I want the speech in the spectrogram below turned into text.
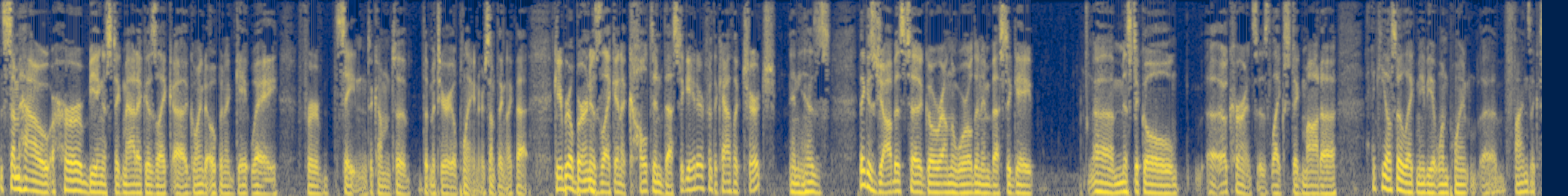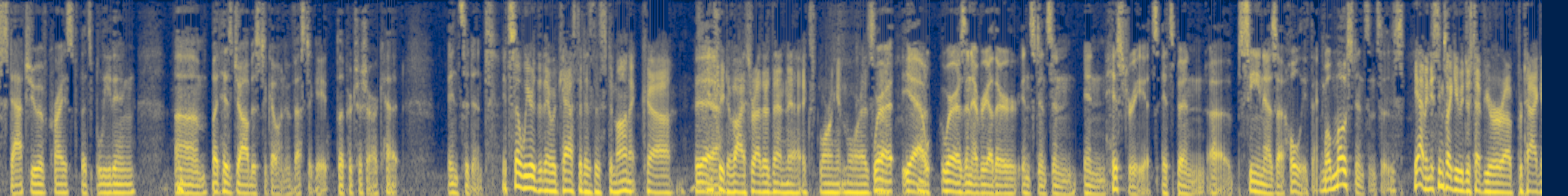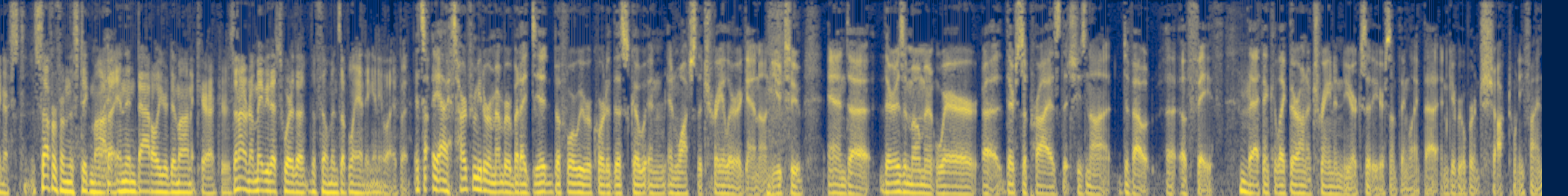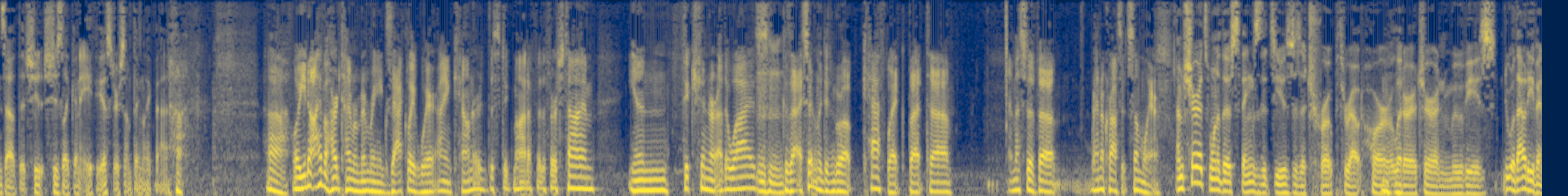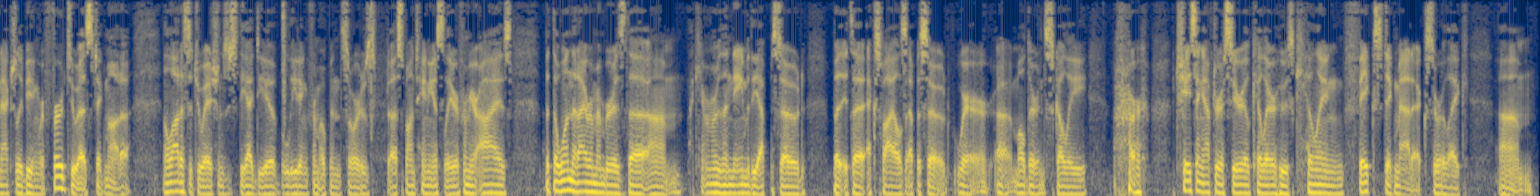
somehow her being a stigmatic is like uh, going to open a gateway for Satan to come to the material plane or something like that. Gabriel Byrne is like an occult investigator for the Catholic Church, and his think his job is to go around the world and investigate uh, mystical uh, occurrences like stigmata. I think he also like maybe at one point uh, finds like a statue of Christ that's bleeding. Um, but his job is to go and investigate the Patricia Arquette incident. It's so weird that they would cast it as this demonic uh, Yeah. entry device rather than uh, exploring it more as. uh, Where, yeah, uh, whereas in every other instance in, in history, it's, it's been, uh, seen as a holy thing. Well, most instances. yeah, I mean, it seems like you would just have your uh, protagonist suffer from the stigmata Right. and then battle your demonic characters. And I don't know, maybe that's where the, the film ends up landing anyway. But It's, yeah, it's hard for me to remember, but I did before we recorded this go and, and watch the trailer again on YouTube. And, uh, there is a moment where, uh, they're surprised that she's not devout uh, of faith. They, I think like they're on a train in New York City or something like that, and Gabriel Byrne's shocked when he finds out that she she's like an atheist or something like that. Uh, well, you know, I have a hard time remembering exactly where I encountered the stigmata for the first time in fiction or otherwise, Mm-hmm. because I certainly didn't grow up Catholic, but uh, I must have uh, ran across it somewhere. I'm sure it's one of those things that's used as a trope throughout horror literature and movies without even actually being referred to as stigmata. In a lot of situations, just the idea of bleeding from open sores uh, spontaneously or from your eyes. But the one that I remember is the, um, I can't remember the name of the episode, but it's a X-Files episode where, uh, Mulder and Scully are chasing after a serial killer who's killing fake stigmatics or like, um,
